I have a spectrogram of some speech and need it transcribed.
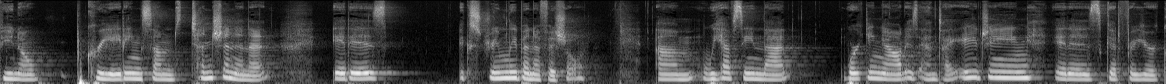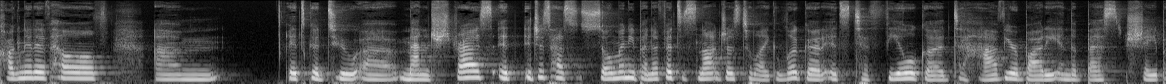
you know, creating some tension in it. It is extremely beneficial. Um, we have seen that working out is anti aging, it is good for your cognitive health. Um, it's good to uh, manage stress. It, it just has so many benefits. It's not just to like look good, it's to feel good, to have your body in the best shape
